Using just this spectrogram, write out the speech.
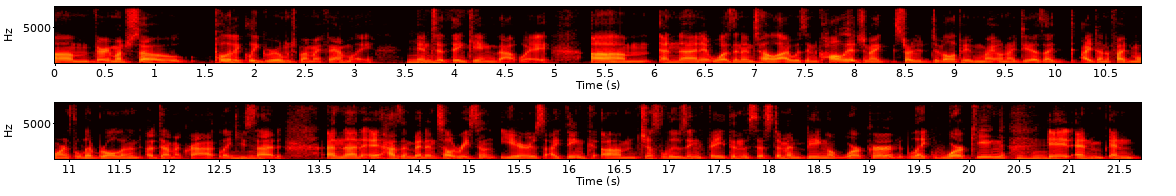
um, very much so politically groomed by my family Mm. into thinking that way um, and then it wasn't until i was in college and i started developing my own ideas i identified more as liberal and a democrat like you Mhm. said and then it hasn't been until recent years i think um, just losing faith in the system and being a worker like working Mhm. it and and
